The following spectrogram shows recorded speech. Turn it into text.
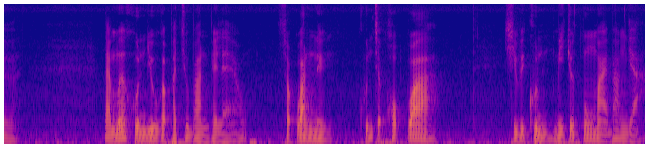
อ แต่เมื่อคุณอยู่กับปัจจุบันไปแล้ว สักวันหนึ่ง คุณจะพบว่า ชีวิตคุณมีจุดมุ่งหมายบางอย่าง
